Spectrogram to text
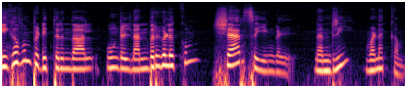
மிகவும் பிடித்திருந்தால் உங்கள் நண்பர்களுக்கும் ஷேர் செய்யுங்கள். நன்றி வணக்கம்.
